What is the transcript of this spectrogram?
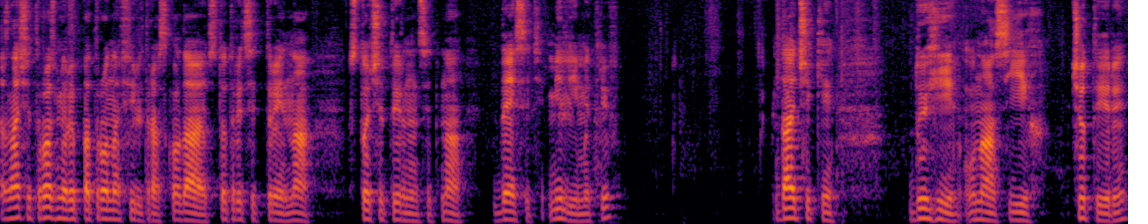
Значить, розміри патрона фільтра складають 133 на 114 на 10 мм. Датчики дуги у нас їх 4.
